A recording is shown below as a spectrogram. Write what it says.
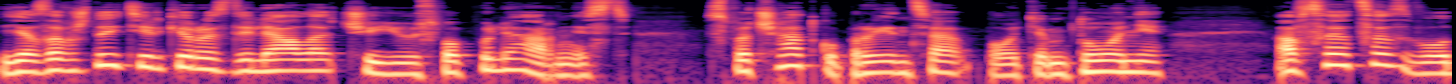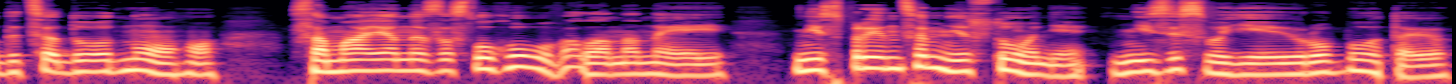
я завжди тільки розділяла чиюсь популярність. Спочатку принця, потім тоні, а все це зводиться до одного. Сама я не заслуговувала на неї ні з принцем, ні з тоні, ні зі своєю роботою.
